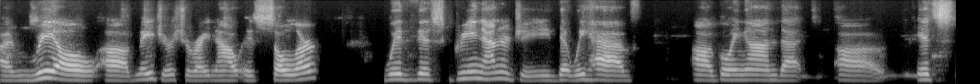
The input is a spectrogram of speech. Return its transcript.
a real uh, major issue right now, is solar. With this green energy that we have uh, going on, that it's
